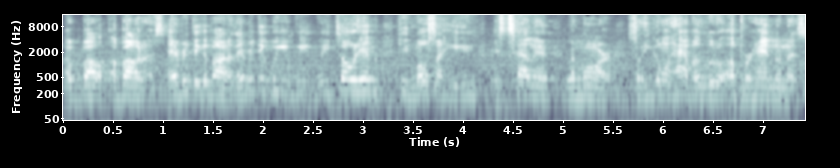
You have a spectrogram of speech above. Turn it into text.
about about us, everything about us, everything we, we, we told him, he most likely is telling Lamar. So he gonna have a little upper hand on us.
